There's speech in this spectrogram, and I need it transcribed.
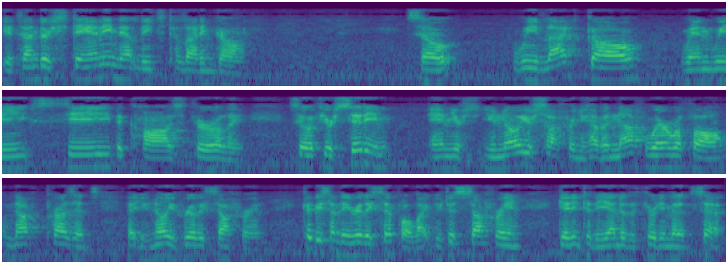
It's understanding that leads to letting go. So we let go when we see the cause thoroughly. So if you're sitting and you're, you know you're suffering, you have enough wherewithal, enough presence that you know you're really suffering. It could be something really simple, like you're just suffering getting to the end of the 30 minute set,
